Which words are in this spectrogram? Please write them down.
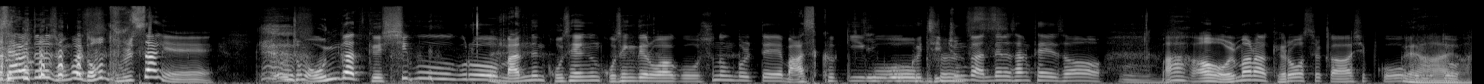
이 사람들은 정말 너무 불쌍해. 어, 좀 온갖 그 시국으로 맞는 고생은 고생대로 하고 수능 볼 때 마스크 끼고, 끼고 그 집중도 안 되는 상태에서 음. 막 아, 얼마나 괴로웠을까 싶고 네, 그리고 아유, 또 아유,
